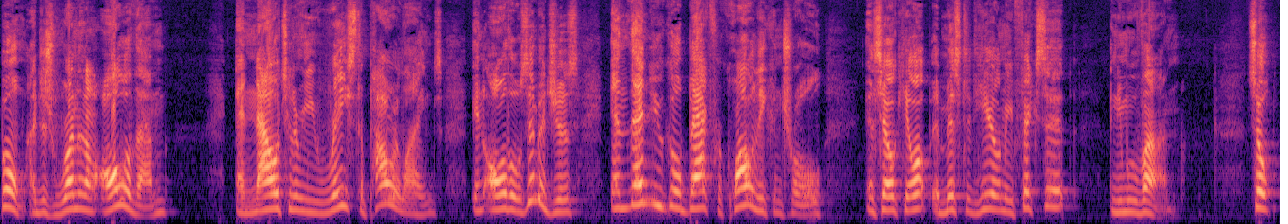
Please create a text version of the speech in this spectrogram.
boom, I just run it on all of them, and now it's going to erase the power lines in all those images, and then you go back for quality control and say, okay, well, it missed it here, let me fix it, and you move on. So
